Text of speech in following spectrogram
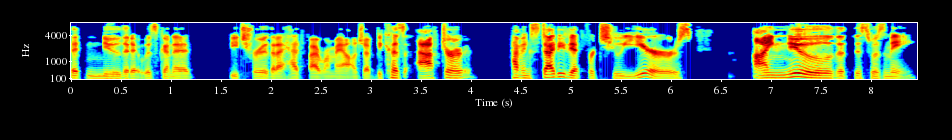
that knew that it was going to be true that I had fibromyalgia because after having studied it for two years, I knew that this was me.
